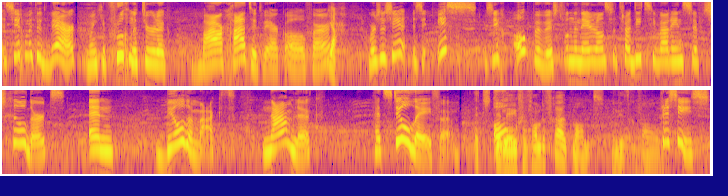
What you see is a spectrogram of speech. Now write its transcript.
zich met het werk, want je vroeg natuurlijk waar gaat dit werk over? Ja. Maar ze is zich ook bewust van de Nederlandse traditie waarin ze schildert en beelden maakt. Namelijk het stilleven. Het stilleven van de fruitmand in dit geval. Precies.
